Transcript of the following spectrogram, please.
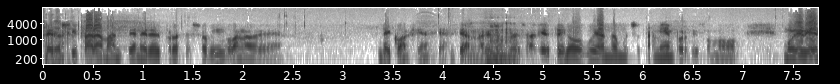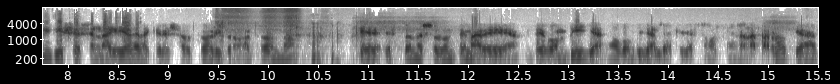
pero sí para mantener el proceso vivo, ¿no? De, de concienciación, ¿no? que. Y luego cuidando mucho también, porque como muy bien dices en la guía de la que eres autor y promotor, ¿no? que esto no es solo un tema de, de bombilla, ¿no? bombillas que ya estamos poniendo en la parroquia,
